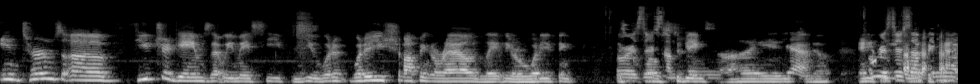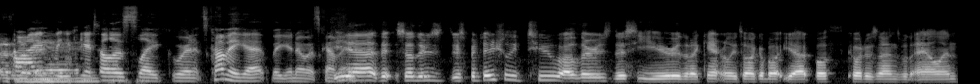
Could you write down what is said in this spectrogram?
in terms of future games that we may see from you, what are, what are you shopping around lately, or what do you think is, Or is there close to being something- signed? Yeah. You know, Or is there something like the cat out of the fine, but you can't tell us like when it's coming yet, but you know it's coming. Yeah, th- so there's there's potentially two others this year that I can't really talk about yet. Both co-designs with Alan.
